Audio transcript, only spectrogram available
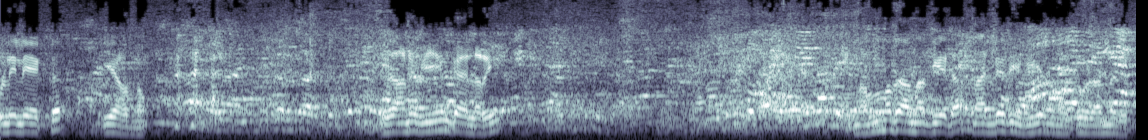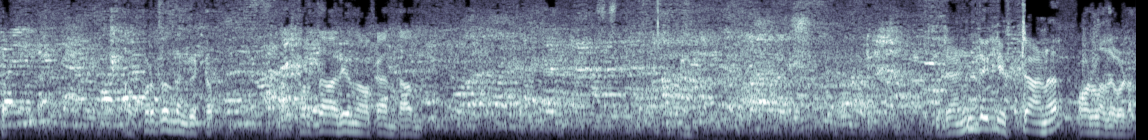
ഉള്ളിലേക്ക് ഉയർന്നു. ഇതാണ് വ്യൂ ഗാലറി. നർമ്മദ നദിയുടെ നല്ലൊരു വ്യൂ നമുക്ക് ഇവിടെ നിന്ന് കിട്ടും. അപ്പുറത്തൊന്നും കിട്ടും. അപ്പുറത്ത് ആദ്യം നോക്കാൻ എന്താന്ന് രണ്ട് ലിഫ്റ്റാണ് ഉള്ളത് ഇവിടെ.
